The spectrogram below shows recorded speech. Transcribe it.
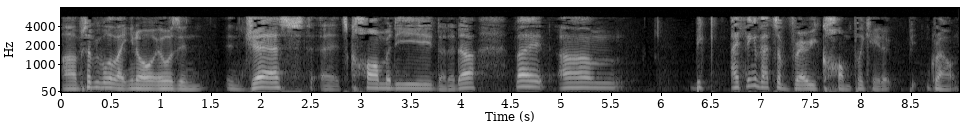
um, some people are like, you know, it was in, in jest, uh, it's comedy, da da da. But um, bec- I think that's a very complicated p- ground.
